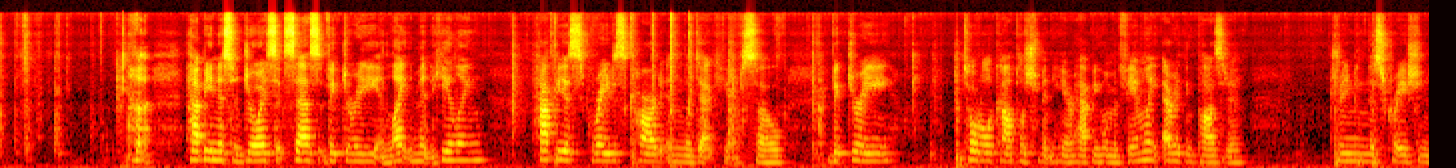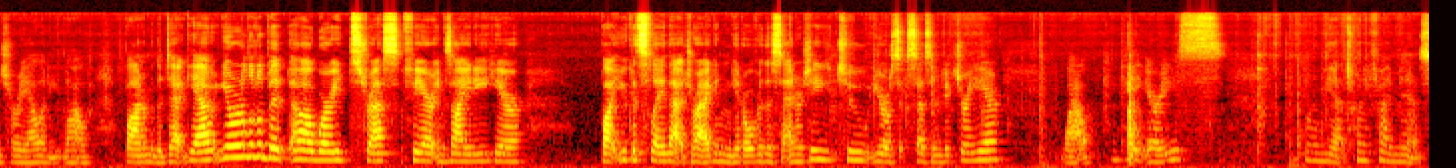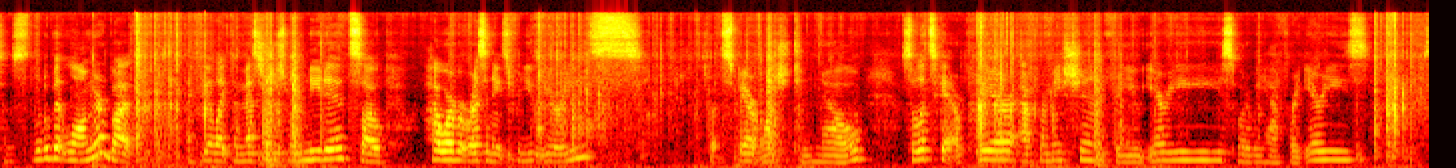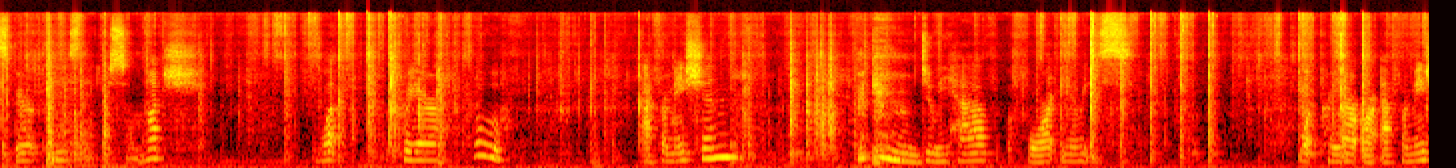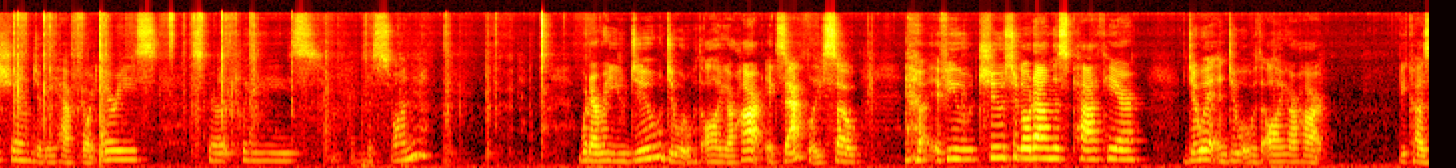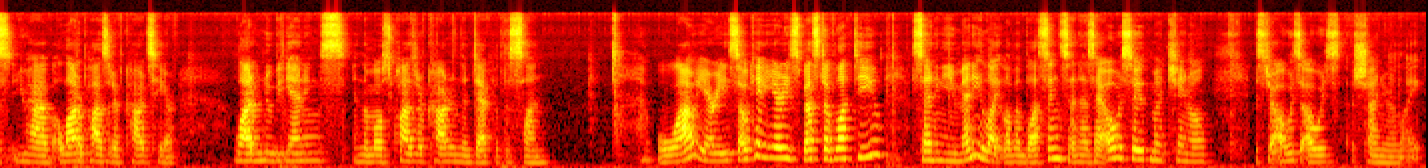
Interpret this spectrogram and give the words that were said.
Happiness and joy, success, victory, enlightenment, healing. Happiest, greatest card in the deck here. So, victory, total accomplishment here, happy home and family, everything positive. Dreaming this creation into reality. Wow. Bottom of the deck. Yeah, you're a little bit uh, worried, stress, fear, anxiety here. But you could slay that dragon and get over this energy to your success and victory here. Wow. Okay, Aries. What are we at? 25 minutes. So it's a little bit longer, but I feel like the messages were needed. So however it resonates for you, Aries. That's what Spirit wants you to know. So let's get a prayer affirmation for you, Aries. What do we have for Aries? Spirit, please. Thank you so much. What prayer ooh, affirmation do we have for Aries? What prayer or affirmation do we have for Aries? Spirit, please. This one. Whatever you do, do it with all your heart. Exactly. So if you choose to go down this path here, do it and do it with all your heart because you have a lot of positive cards here. A lot of new beginnings and the most positive card in the deck with the sun. Wow, Aries. Okay, Aries, best of luck to you. Sending you many light, love, and blessings. And as I always say with my channel, is to always, always shine your light.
